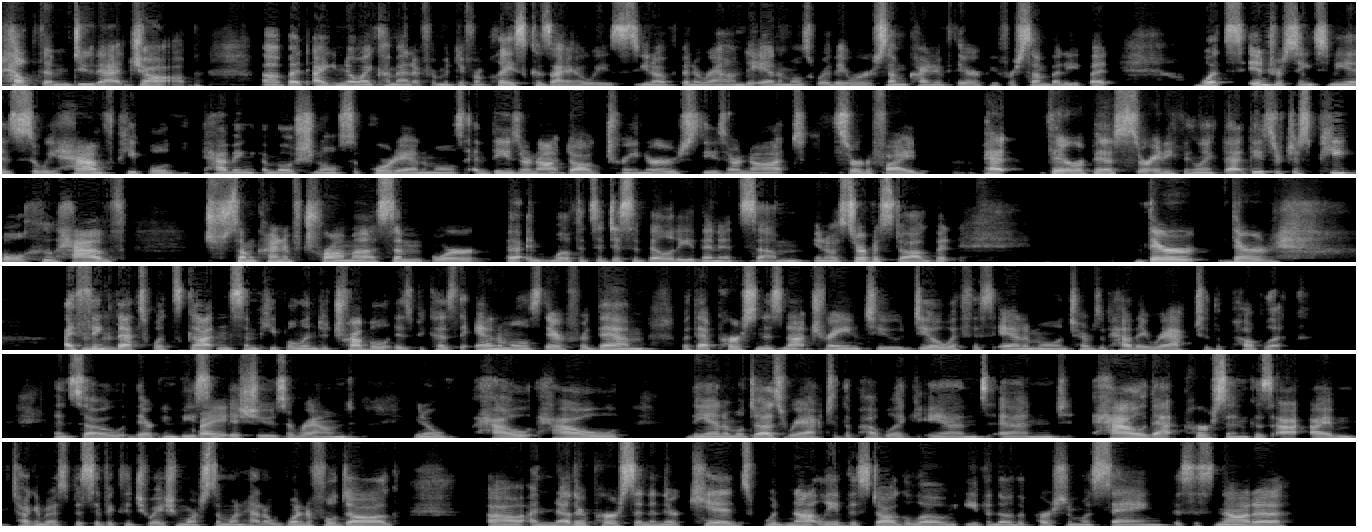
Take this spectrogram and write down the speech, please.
help them do that job. Uh, but I know I come at it from a different place because I always, you know, have been around animals where they were some kind of therapy for somebody. But what's interesting to me is so we have people having emotional support animals, and these are not dog trainers, these are not certified pet therapists or anything like that. These are just people who have some kind of trauma some or uh, well if it's a disability then it's um you know a service dog but they're they're I think mm-hmm. that's what's gotten some people into trouble is because the animal is there for them, but that person is not trained to deal with this animal in terms of how they react to the public. And so there can be right. some issues around, you know, how how the animal does react to the public and and how that person because i'm talking about a specific situation where someone had a wonderful dog uh, another person and their kids would not leave this dog alone even though the person was saying this is not a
